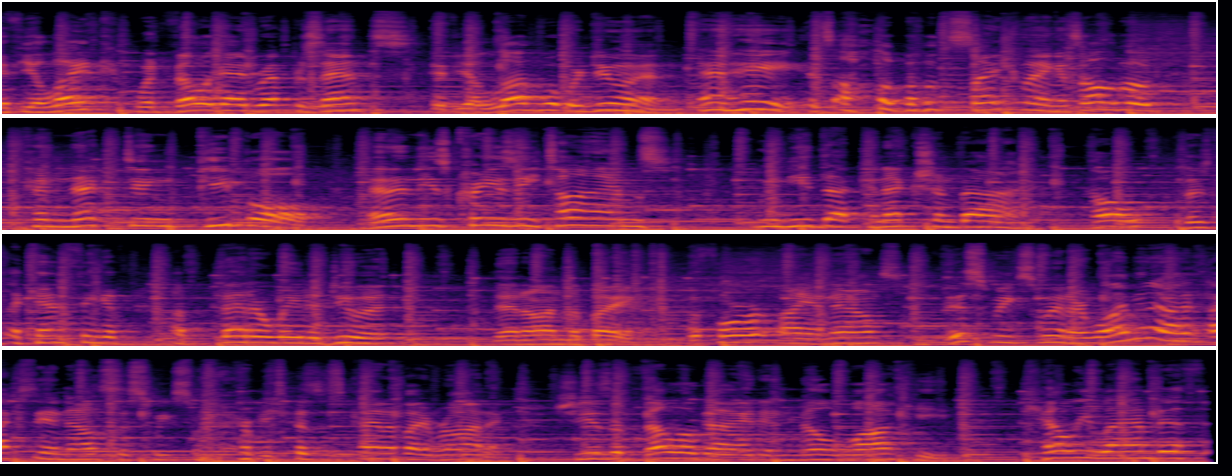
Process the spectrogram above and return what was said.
If you like what VeloGuide represents, if you love what we're doing, and hey, it's all about cycling, it's all about connecting people. And in these crazy times, we need that connection back. Oh, there's I can't think of a better way to do it than on the bike. Before I announce this week's winner, well, I'm gonna actually announce this week's winner because it's kind of ironic. She is a Velo Guide in Milwaukee. Kelly Lambeth,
